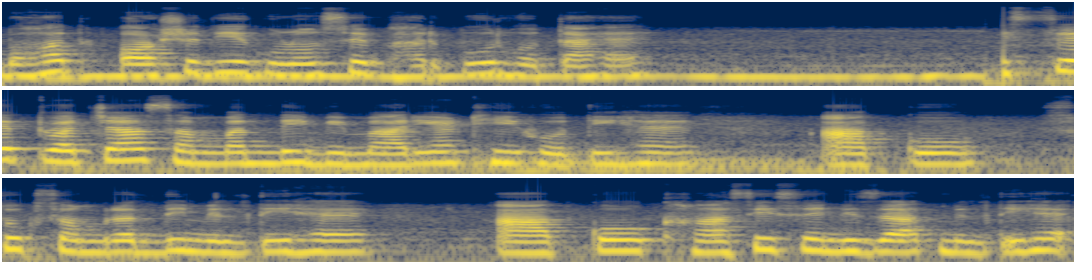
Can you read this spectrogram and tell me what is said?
बहुत औषधीय गुणों से भरपूर होता है। इससे त्वचा संबंधी बीमारियाँ ठीक होती हैं, आपको सुख समृद्धि मिलती है, आपको खांसी से निजात मिलती है।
